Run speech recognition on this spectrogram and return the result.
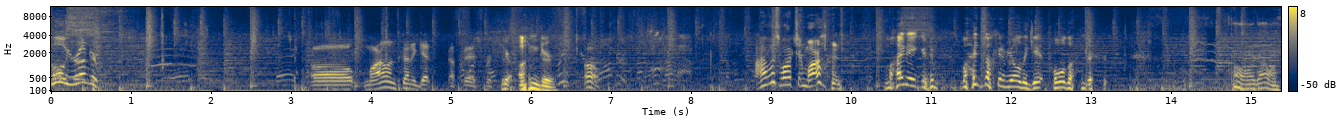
Oh, you're under. Oh, Marlon's gonna get a fish for sure. You're under. Oh. I was watching Marlon. Mine ain't gonna. Mine's not gonna be able to get pulled under. Oh, I got one.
